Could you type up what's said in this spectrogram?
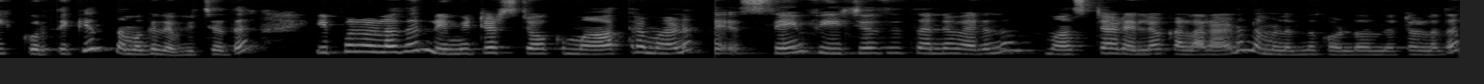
ഈ കുർത്തിക്ക് നമുക്ക് ലഭിച്ചത്. ഇപ്പോൾ ഉള്ളത് ലിമിറ്റഡ് സ്റ്റോക്ക് മാത്രമാണ്. സെയിം ഫീച്ചേഴ്സിൽ തന്നെ വരുന്ന മസ്റ്റാർഡ് യെല്ലോ കളറാണ് നമ്മൾ ഇന്ന് കൊണ്ടുവന്നിട്ടുള്ളത്.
